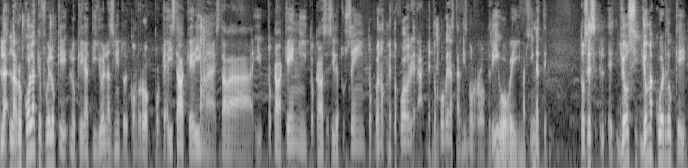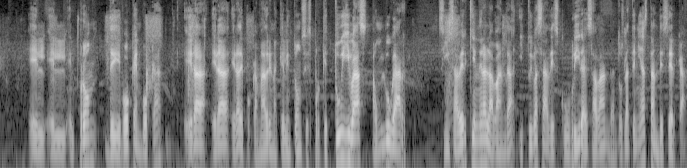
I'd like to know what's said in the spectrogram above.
la, Rocola que fue lo que, lo que gatilló el nacimiento de Con Rock, porque ahí estaba Kerigma, estaba, y tocaba Kenny, tocaba Cecilia Toussaint, bueno, me tocó, ver, me tocó ver hasta el mismo Rodrigo, güey, imagínate. Entonces, eh, yo, yo me acuerdo que el, el, el prom de boca en boca era, era, era de poca madre en aquel entonces, porque tú ibas a un lugar sin saber quién era la banda y tú ibas a descubrir a esa banda. Entonces la tenías tan de cerca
